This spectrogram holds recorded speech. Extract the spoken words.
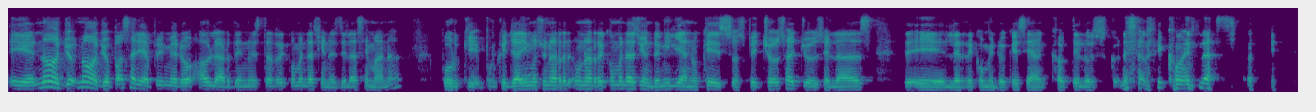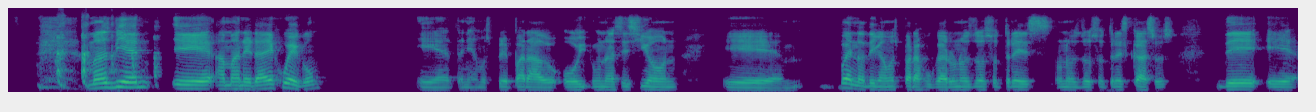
eh, no, yo, no, yo pasaría primero a hablar de nuestras recomendaciones de la semana, porque, porque ya dimos una, una recomendación de Emiliano que es sospechosa, yo se las, eh, les recomiendo que sean cautelosos con esas recomendaciones. Más bien, eh, a manera de juego, eh, teníamos preparado hoy una sesión, eh, bueno, digamos, para jugar unos dos o tres, unos dos o tres casos de eh,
